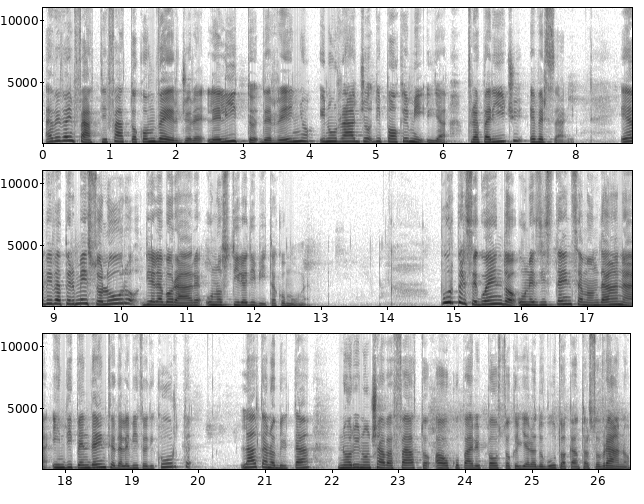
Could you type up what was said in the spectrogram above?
aveva infatti fatto convergere l'élite del regno in un raggio di poche miglia fra Parigi e Versailles. E aveva permesso loro di elaborare uno stile di vita comune. Pur perseguendo un'esistenza mondana indipendente dalle vite di corte, l'alta nobiltà non rinunciava affatto a occupare il posto che gli era dovuto accanto al sovrano,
